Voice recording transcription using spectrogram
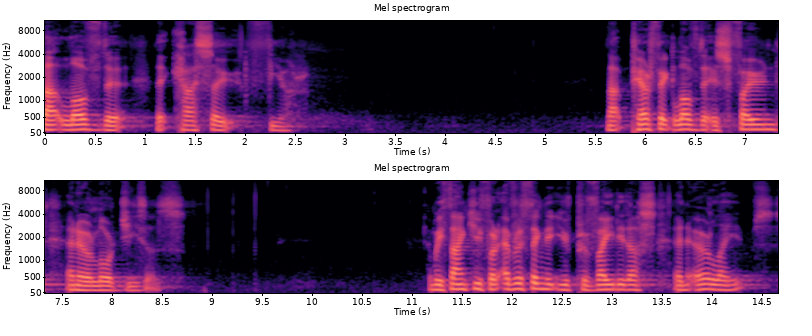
that love that, that casts out fear. That perfect love that is found in our Lord Jesus. And we thank you for everything that you've provided us in our lives.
